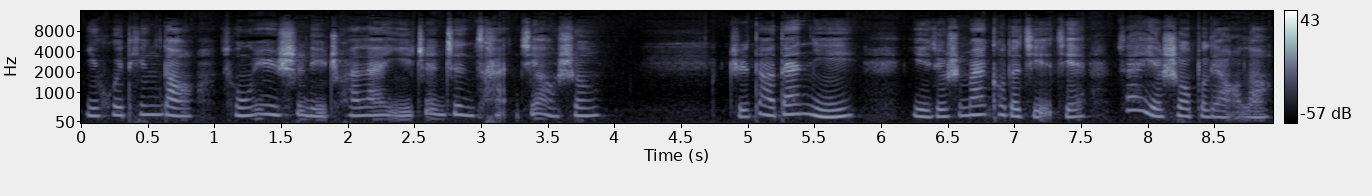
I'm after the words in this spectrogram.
你会听到从浴室里传来一阵阵惨叫声，直到丹尼，也就是 Michael 的姐姐，再也受不了了，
